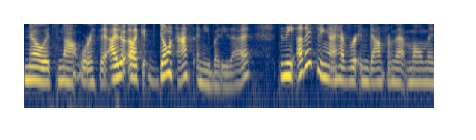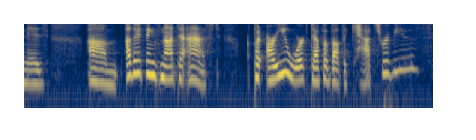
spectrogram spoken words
No, it's not worth it. I don't like don't ask anybody that. Then the other thing I have written down from that moment is um, other things not to ask, but are you worked up about the cats reviews?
